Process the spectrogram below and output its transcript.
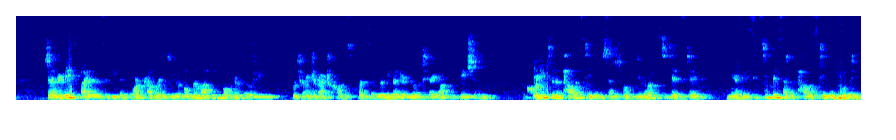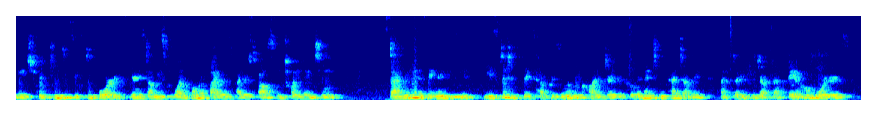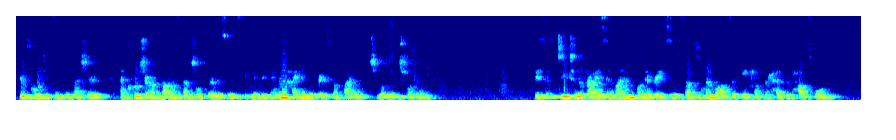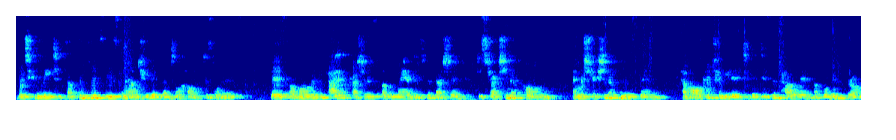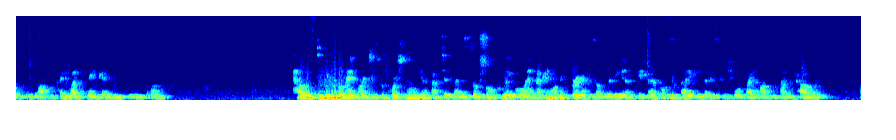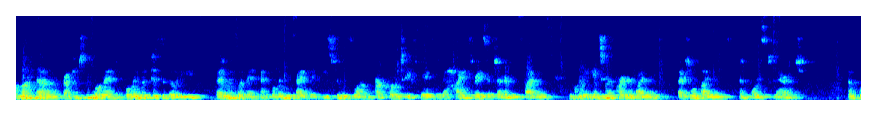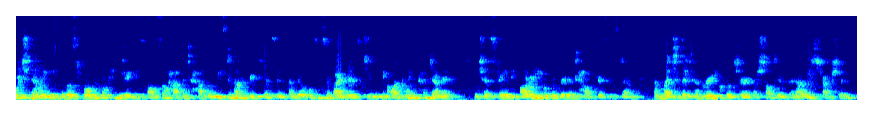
gender-based violence is even more prevalent due to overlapping vulnerabilities, which are a direct consequence of living under military occupation. According to the Palestinian Central Bureau of Statistics, nearly 60% of Palestinian women aged 15 to 64 experienced at least one form of violence by their spouse in 2019. Staggering as they may be, these statistics have presumably climbed during the COVID-19 pandemic as studies suggest that stay-at-home orders, physical distancing measures, and closure of non-essential services significantly heighten the risk of violence to women and children. This is due to the rise in unemployment rates and the subsequent loss of income for heads of households, which can lead to substance misuse and untreated mental health disorders. This, along with the added pressures of land dispossession, destruction of homes, and restriction of movement, have all contributed to the disempowerment of women and girls in the occupied West Bank and East Jerusalem. Palestinian women are disproportionately affected by the social, political, and economic burdens of living in a patriarchal society that is controlled by an occupying power. Among them, refugee women, women with disabilities, Bedouin women, and women residing in East Jerusalem are prone to experiencing the highest rates of gender-based violence, including intimate partner violence, sexual violence, and forced marriage. Unfortunately, the most vulnerable communities also happen to have the least amount of resources available to survivors due to the ongoing pandemic, which has strained the already overburdened healthcare system and led to the temporary closure of shelters and other structures.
